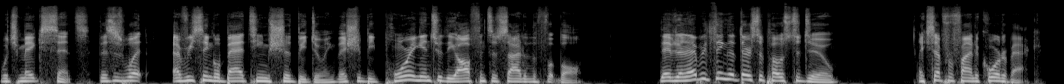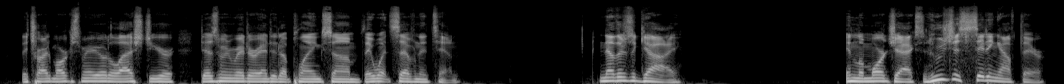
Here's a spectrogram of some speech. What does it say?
which makes sense. This is what every single bad team should be doing. They should be pouring into the offensive side of the football. They've done everything that they're supposed to do, except for find a quarterback. They tried Marcus Mariota last year. Desmond Ridder ended up playing some. They went 7 and 10. Now there's a guy in Lamar Jackson who's just sitting out there,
